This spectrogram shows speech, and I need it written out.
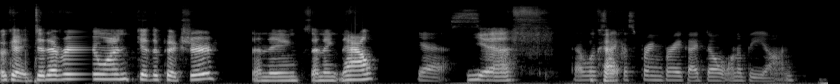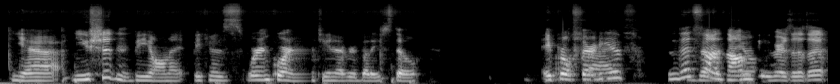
okay, did everyone get the picture? Sending, sending now. Yes. yes. That looks Okay. like a spring break I don't want to be on. Yeah, you shouldn't be on it because we're in quarantine. Everybody still. April thirtieth. This Is that not you? Zombeavers, is it?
